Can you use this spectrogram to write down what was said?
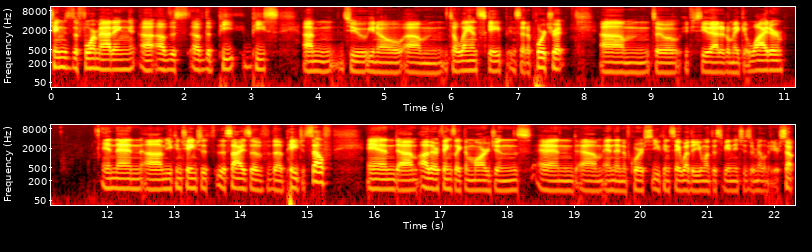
change the formatting uh, of this of the piece um, to you know um, to landscape instead of portrait. Um, so if you see that, it'll make it wider. And then um, you can change the, the size of the page itself and um, other things like the margins and um, and then of course you can say whether you want this to be in inches or millimeters. So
